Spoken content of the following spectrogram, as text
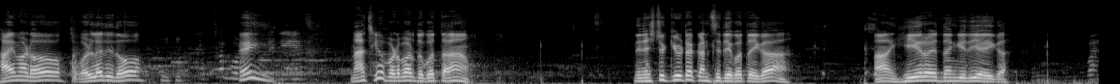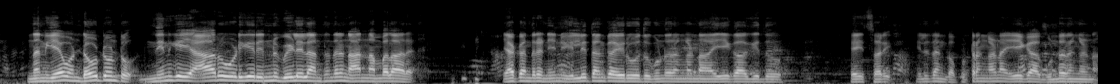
ಹಾಯ್ ಮಾಡೋ. ಒಳ್ಳೇದಿದು. ಏಯ್, ನಾಚಿಕೆ ಪಡಬಾರ್ದು, ಗೊತ್ತಾ? ನೀನು ಎಷ್ಟು ಕ್ಯೂಟಾಗಿ ಕಾಣಿಸಿದ್ಯಾ ಗೊತ್ತಾ ಈಗ? ಹಾಂ ಹೀರೋ ಇದ್ದಂಗೆ ಇದೆಯಾ ಈಗ? ನನಗೆ ಒಂದು ಡೌಟ್ ಉಂಟು. ನಿನಗೆ ಯಾರು ಹುಡುಗಿರು ಇನ್ನೂ ಬೀಳಿಲ್ಲ ಅಂತಂದರೆ ನಾನು ನಂಬಲಾರೆ. ಯಾಕಂದರೆ ನೀನು ಇಲ್ಲಿ ತನಕ ಇರುವುದು ಗುಂಡುರಂಗಣ್ಣ ಈಗಾಗಿದ್ದು ಏಯ್ ಸಾರಿ ಇಲ್ಲಿ ತನಕ ಪುಟ್ಟರಂಗಣ್ಣ, ಈಗ ಗುಂಡರಂಗಣ್ಣ.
